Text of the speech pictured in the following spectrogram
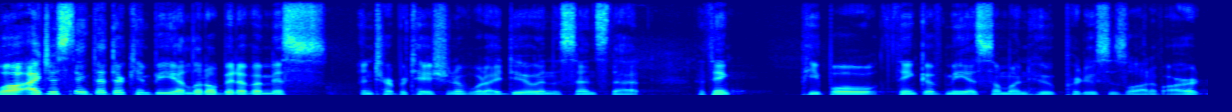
Well, I just think that there can be a little bit of a misinterpretation of what I do in the sense that I think people think of me as someone who produces a lot of art,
